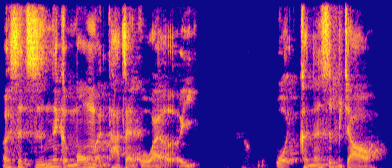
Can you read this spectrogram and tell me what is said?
而是只是那个 moment 他在国外而已。我可能是比较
